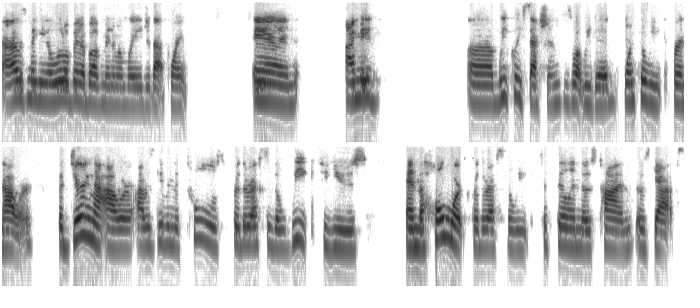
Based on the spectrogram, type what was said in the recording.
I was making a little bit above minimum wage at that point. And I made uh, weekly sessions is what we did once a week for an hour. But during that hour, I was given the tools for the rest of the week to use and the homework for the rest of the week to fill in those times, those gaps.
